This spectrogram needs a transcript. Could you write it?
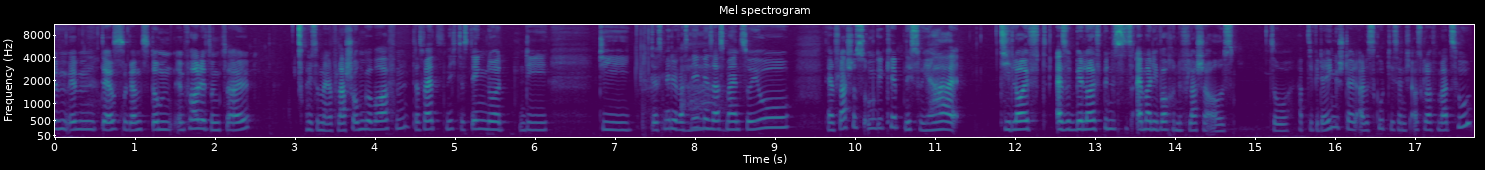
im, im, der ist so ganz dumm, im Vorlesungssaal, habe ich so meine Flasche umgeworfen. Das war jetzt nicht das Ding, nur die, die, das Mädel, was ah. neben mir saß, meint so, jo, deine Flasche ist umgekippt. Nicht so, ja, die läuft, also mir läuft mindestens einmal die Woche eine Flasche aus. So, hab die wieder hingestellt, alles gut, die ist ja nicht ausgelaufen, war zu.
